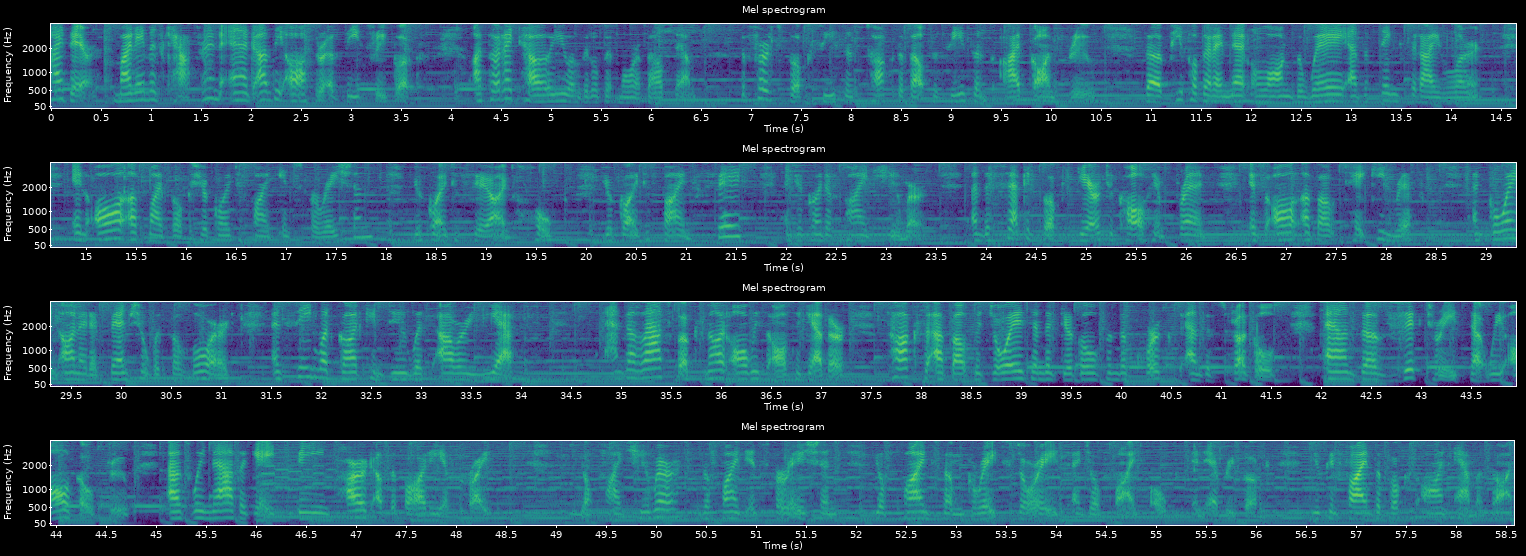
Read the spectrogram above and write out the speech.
Hi there, my name is Catherine, and I'm the author of these three books. I thought I'd tell you a little bit more about them. The first book, Seasons, talks about the seasons I've gone through, the people that I met along the way, and the things that I learned. In all of my books, you're going to find inspiration, you're going to find hope, you're going to find faith, and you're going to find humor. And the second book, Dare to Call Him Friend, is all about taking risks and going on an adventure with the Lord and seeing what God can do with our yes. And the last book, Not Always All Together, talks about the joys and the giggles and the quirks and the struggles and the victories that we all go through as we navigate being part of the body of Christ. You'll find humor, you'll find inspiration, you'll find some great stories, and you'll find hope in every book. You can find the books on Amazon.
